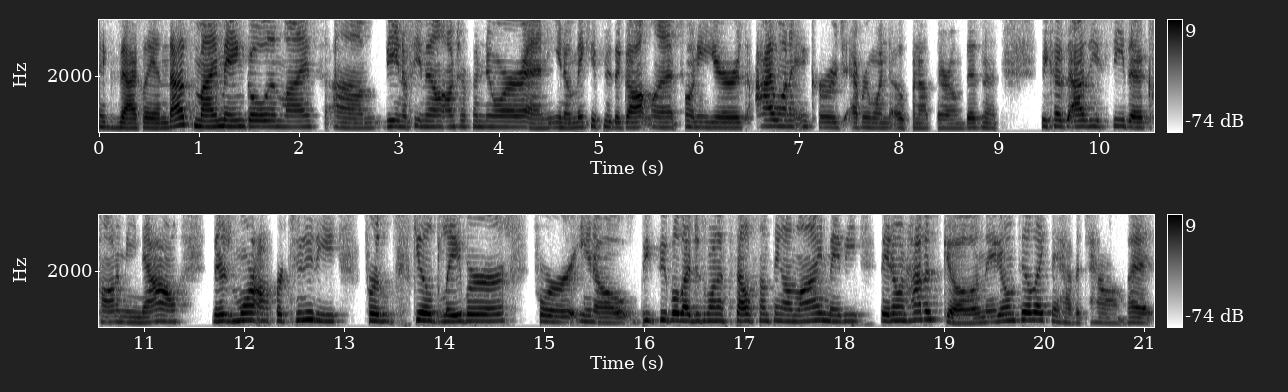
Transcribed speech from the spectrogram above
Exactly. And that's my main goal in life. Um, being a female entrepreneur and, you know, making through the gauntlet 20 years, I want to encourage everyone to open up their own business because as you see the economy now, there's more opportunity for skilled labor, for, you know, people that just want to sell something online. Maybe they don't have a skill and they don't feel like they have a talent, but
